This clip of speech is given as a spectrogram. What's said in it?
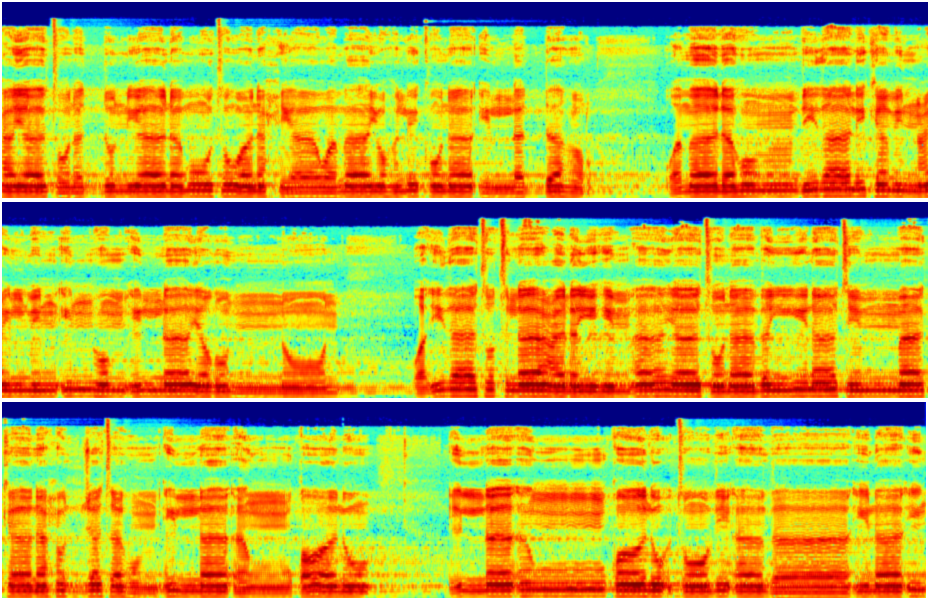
حياتنا الدنيا نموت ونحيا وما يهلكنا إلا الدهر. وما لهم بذلك من علم إن هم إلا يظنون. وإذا تتلى عليهم آياتنا بينات ما كان حجتهم إلا أن قالوا إلا أن قالوا ائتوا بآبائنا إن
